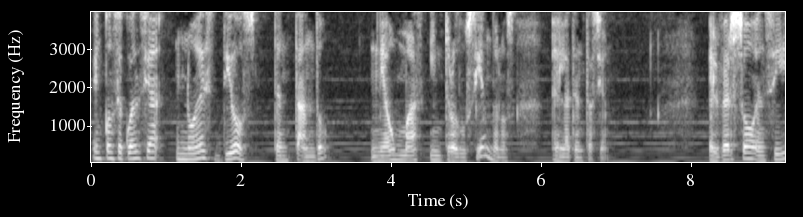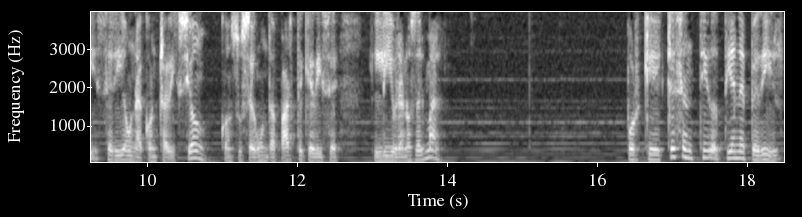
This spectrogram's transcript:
En consecuencia, no es Dios tentando, ni aún más introduciéndonos en la tentación. El verso en sí sería una contradicción con su segunda parte que dice, líbranos del mal. Porque ¿qué sentido tiene pedir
